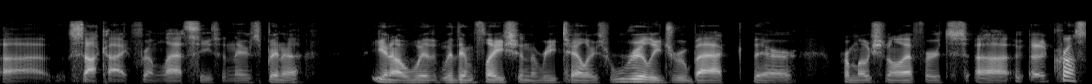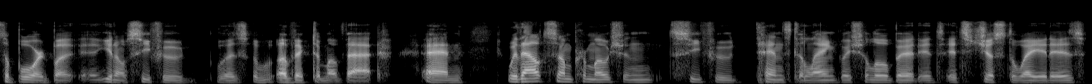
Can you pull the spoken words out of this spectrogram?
uh, sockeye from last season. There's been a, you know, with with inflation, the retailers really drew back their promotional efforts uh, across the board, but uh, you know, seafood was a victim of that. And without some promotion, seafood tends to languish a little bit. It's it's just the way it is.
